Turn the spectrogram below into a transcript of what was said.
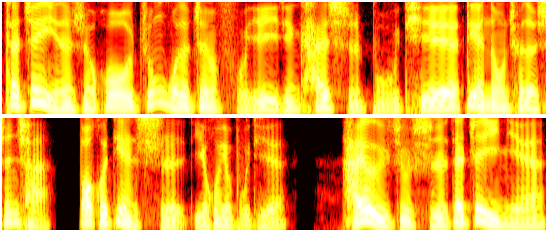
在这一年的时候，中国的政府也已经开始补贴电动车的生产，包括电池也会有补贴。还有就是在这一年，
